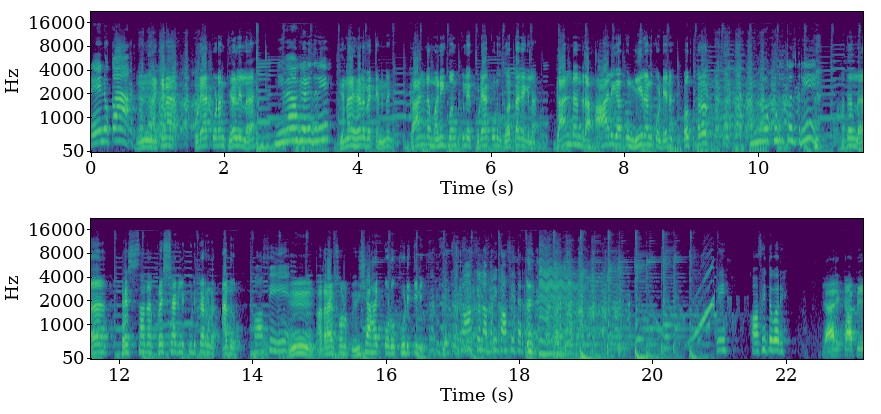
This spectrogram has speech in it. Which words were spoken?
ರೇಣುಕಾ. ಹ್ಮ್ ಆಕಿನ ಕುಡಿಯಾಕ ಕೊಡ ಅಂತ ಹೇಳಿಲ್ಲ. ನೀವ್ಯಾವಾಗ ಹೇಳಿದ್ರಿ? ದಿನ ಹೇಳ್ಬೇಕ ನಿನಗೆ. ಗಂಡ ಮನಿಗ್ ಬಂದ್ ಕೂಲೆ ಕುಡಿಯಾಕ ಕೊಡೋದು ಗೊತ್ತಾಗಿಲ್ಲ ಗಂಡ ಅಂದ್ರ ಹಾಲಿಗೆ ಹಾಕು ನೀರ್ ಅನ್ಕೊಂಡೇನ? ಹೋಗ್ತಾರ ನೀವ್ ಕುಡ್ದು ಕಲ್ತ್ರಿ? ಅದಲ್ಲ ಫ್ರೆಶ್ ಆದ ಫ್ರೆಶ್ ಆಗ್ಲಿ ಕುಡಿತಾರ ನೋಡ ಅದು. ಕಾಫಿ. ಹ್ಮ್ ಅದ್ರಾಗ ಸ್ವಲ್ಪ ವಿಷ ಹಾಕಿ ಕೊಡು ಕುಡಿತೀನಿ. ಸ್ಟಾಕ್ ಇಲ್ಲ ಬರೀ ಕಾಫಿ ತರ್ತೀನಿ. ಕಾಫಿ ತಗೋರಿ. ಯಾರಿಗ್ ಕಾಫಿ?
